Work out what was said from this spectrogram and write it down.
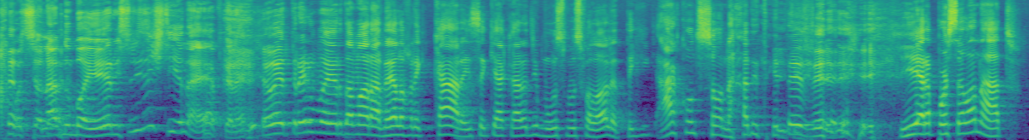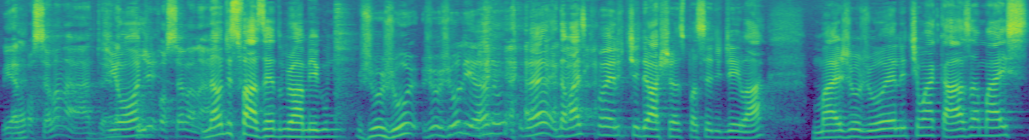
Ar-condicionado no banheiro, isso não existia na época, né? Eu entrei no banheiro da Maranela falei, cara, isso aqui é a cara de músico. O músico falou: olha, tem ar-condicionado e tem TV. e era porcelanato. E era né? porcelanato. De onde. Porcelanato. Não desfazendo meu amigo Juju, Jujuliano, né? Ainda mais que foi ele que te deu a chance para ser DJ lá. Mas Juju, ele tinha uma casa mais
